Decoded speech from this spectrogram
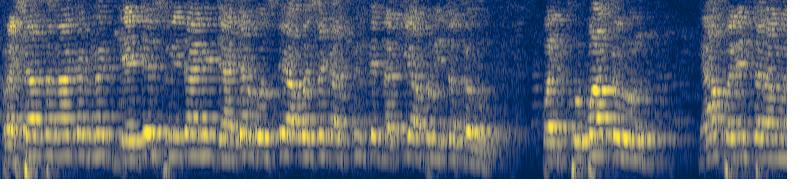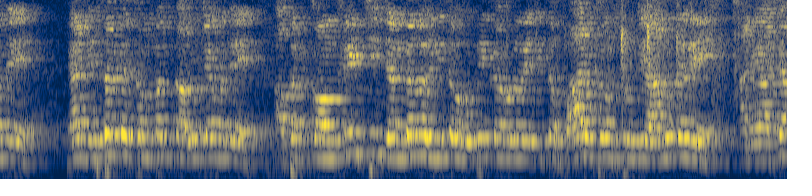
प्रशासनाकडनं जे जे सुविधा आणि ज्या ज्या गोष्टी आवश्यक असतील ते नक्की आपण इथं करू. पण कृपा करून या परिसरामध्ये या निसर्ग संपन्न तालुक्यामध्ये आपण कॉन्क्रीटची जंगल इथं उभी करू नये तिथं बार संस्कृती आणू नये आणि अशा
